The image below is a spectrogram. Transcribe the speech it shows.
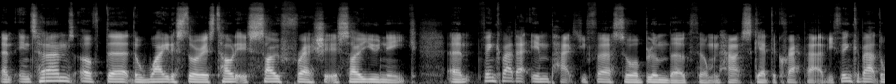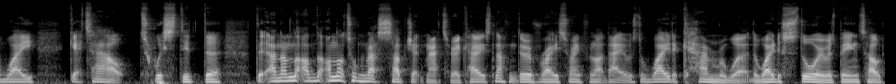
Um, in terms of the the way the story is told, it is so fresh, it is so unique. Um, think about that impact you first saw a Bloomberg film and how it scared the crap out of you. Think about the way Get Out twisted the, the and I'm not, I'm not, I'm not talking about subject matter, okay? It's nothing to do with race or anything like that. It was the way the camera worked, the way the story was being told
